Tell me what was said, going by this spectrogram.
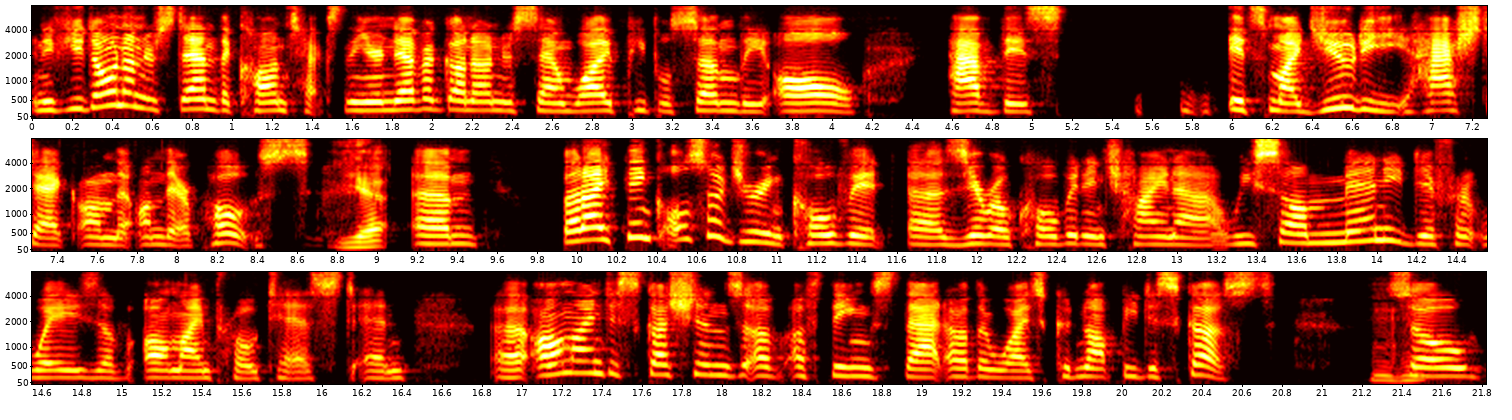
And if you don't understand the context, then you're never going to understand why people suddenly all have this it's my duty hashtag on the on their posts Yeah, um, but I think also during COVID, uh, zero COVID in China, we saw many different ways of online protest and uh, online discussions of, of things that otherwise could not be discussed. mhm. So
